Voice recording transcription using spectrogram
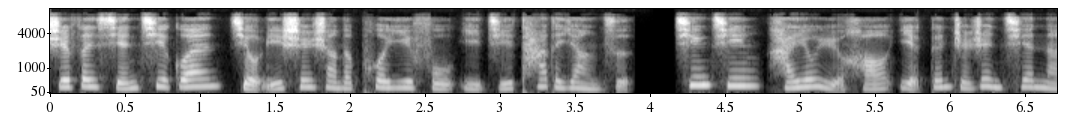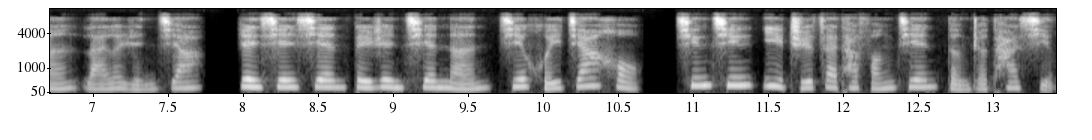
十分嫌弃关九黎身上的破衣服以及他的样子，青青还有宇豪也跟着任千南来了人家。任仙仙被任千南接回家后，青青一直在他房间等着他醒。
